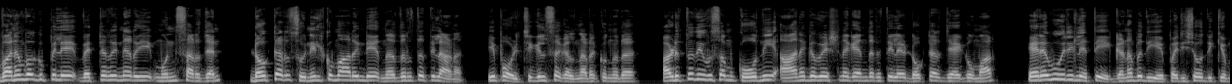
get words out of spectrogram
വനംവകുപ്പിലെ വെറ്ററിനറി മുൻ സർജൻ ഡോക്ടർ സുനിൽകുമാറിന്റെ നേതൃത്വത്തിലാണ് ഇപ്പോൾ ചികിത്സകൾ നടക്കുന്നത്. അടുത്ത ദിവസം കോന്നി ആനഗവേഷണ കേന്ദ്രത്തിലെ ഡോക്ടർ ജയകുമാർ എരവൂരിലെത്തി ഗണപതിയെ പരിശോധിക്കും.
